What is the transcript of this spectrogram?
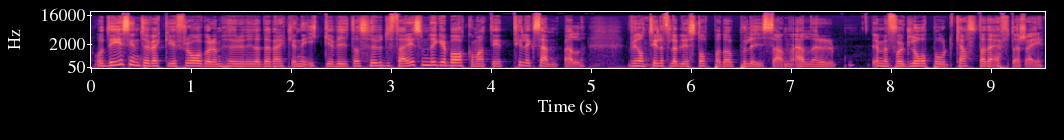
Och det i sin tur väcker ju frågor om huruvida det verkligen är icke-vitas hudfärg som ligger bakom att det till exempel vid något tillfälle blir stoppad av polisen eller ja, får glåpord kastade efter sig.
